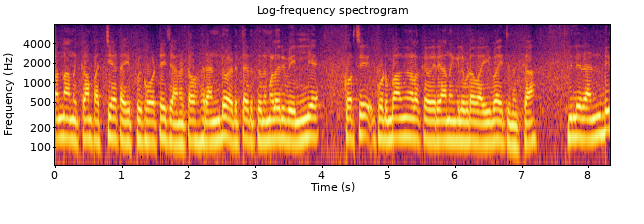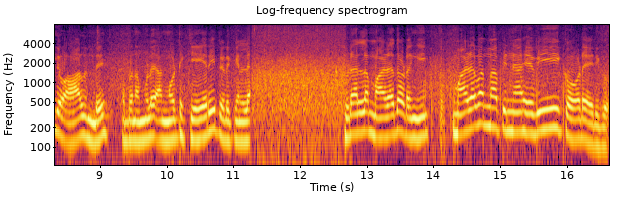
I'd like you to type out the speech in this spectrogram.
വന്നാൽ നിൽക്കാൻ പറ്റിയ ടൈപ്പ് കോട്ടേജ് ആണ് കേട്ടോ. രണ്ടും അടുത്തടുത്ത് നമ്മളൊരു വലിയ കുറച്ച് കുടുംബാംഗങ്ങളൊക്കെ വരികയാണെങ്കിൽ ഇവിടെ വൈബായിട്ട് നിൽക്കാം. ഇതിൽ രണ്ടിലും ആളുണ്ട്. അപ്പോൾ നമ്മൾ അങ്ങോട്ട് കയറിയിട്ട് എടുക്കുന്നില്ല ഇവിടെ നല്ല മഴ തുടങ്ങി. മഴ വന്നാൽ പിന്നെ ഹെവി കോടയായിരിക്കും.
